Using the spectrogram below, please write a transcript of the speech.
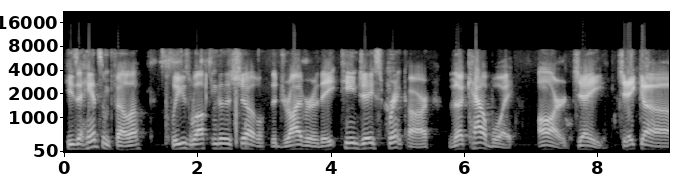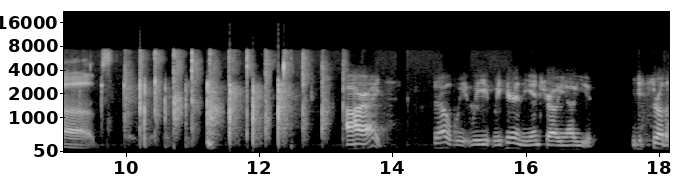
He's a handsome fella. Please welcome to the show the driver of the 18J sprint car, the cowboy, R.J. Jacobs. All right. So we, we, we hear in the intro, you know, you you throw the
